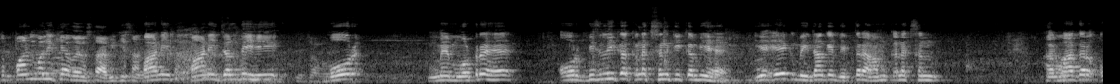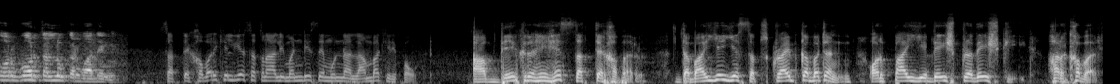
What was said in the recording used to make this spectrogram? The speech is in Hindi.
तो पानी वाली क्या व्यवस्था है अभी किसान? पानी पानी जल्दी ही बोर में मोटर है और बिजली का कनेक्शन की कमी है। ये एक महीना के भीतर हम कनेक्शन करवा कर और बोर चालू करवा देंगे। सत्य खबर के लिए सतनाली मंडी से मुन्ना लांबा की रिपोर्ट। आप देख रहे हैं सत्य खबर। दबाइए ये सब्सक्राइब का बटन और पाइए देश प्रदेश की हर खबर।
